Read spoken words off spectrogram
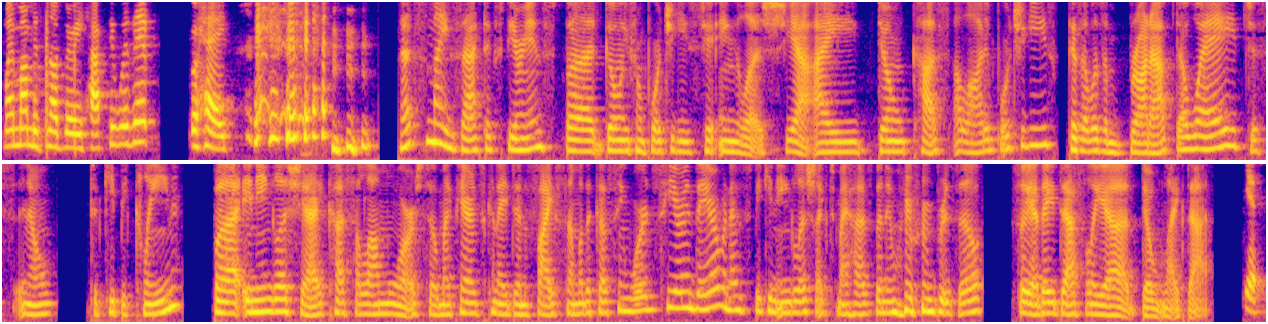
My mom is not very happy with it, but hey. That's my exact experience, but going from Portuguese to English. Yeah, I don't cuss a lot in Portuguese because I wasn't brought up that way, just, you know, to keep it clean. But in English, yeah, I cuss a lot more. So my parents can identify some of the cussing words here and there when I'm speaking English, like to my husband and we were in Brazil. So yeah, they definitely uh, don't like that. Yes.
